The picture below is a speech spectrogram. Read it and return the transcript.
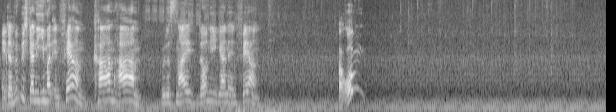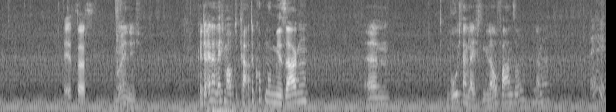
Ey, da würde mich gerne jemand entfernen. Kahn Hahn würde Sny Donny gerne entfernen. Warum? Wer ist das? Weiß ich nicht. Könnte einer gleich mal auf die Karte gucken und mir sagen, ähm, wo ich dann gleich genau fahren soll? Lang? Ey.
